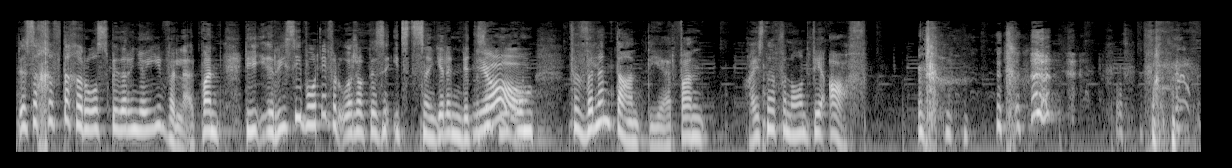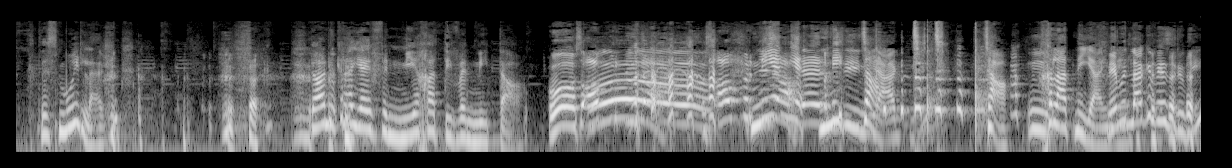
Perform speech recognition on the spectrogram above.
Dis 'n giftige rolspeler in jou huwelik, want die risie word nie veroorsaak tussen iets tussen julle nie. Dit is Ja. ja. om vir Willem te hanteer, want hy's nou vanaand weer af. Dis moeilik. Dan kry jy vir negatiewe Nita. O, oh, is amper. Is amper Nee nee, Nita. ek. Ta, glad nie jy Nee, moet nie. lekker wees Ruby.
